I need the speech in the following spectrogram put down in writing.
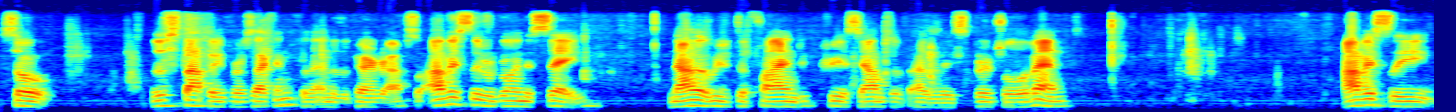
So, just stopping for a second for the end of the paragraph. So obviously we're going to say, now that we've defined Kriyas Yamsuf as a spiritual event, obviously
